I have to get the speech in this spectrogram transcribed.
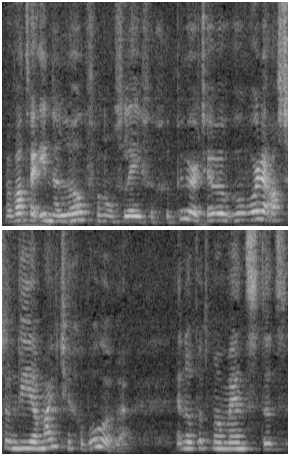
Maar wat er in de loop van ons leven gebeurt, hè, we, we worden als zo'n diamantje geboren. En op het moment dat,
